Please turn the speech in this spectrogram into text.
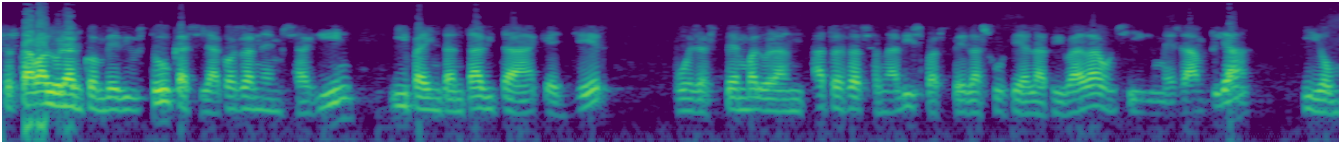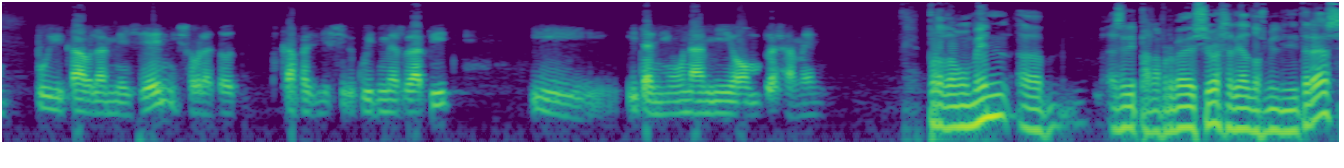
s'està valorant, com bé dius tu, que si la cosa anem seguint i per intentar evitar aquest gir, pues estem valorant altres escenaris per fer la sortida i l'arribada on sigui més àmplia i on pugui cabre més gent i sobretot que faci el circuit més ràpid i, i tenir un millor emplaçament. Però de moment, eh, és a dir, per la propera edició, seria el 2023,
